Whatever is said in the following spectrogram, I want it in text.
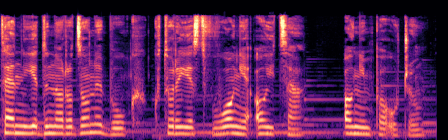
Ten jednorodzony Bóg, który jest w łonie Ojca, o nim pouczył.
